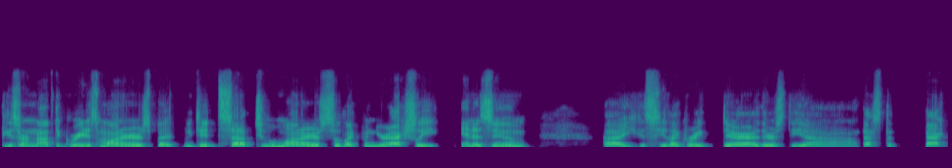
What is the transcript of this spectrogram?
these are not the greatest monitors, but we did set up two monitors. So like when you're actually in a Zoom, uh, you can see like right there, there's the, uh, that's the back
